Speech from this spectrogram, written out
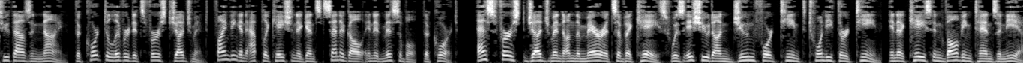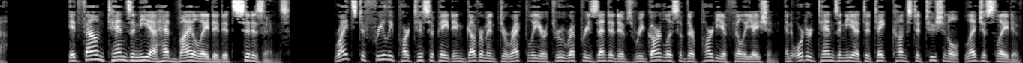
2009, the court delivered its first judgment, finding an application against Senegal inadmissible. The court's first judgment on the merits of a case was issued on June 14, 2013, in a case involving Tanzania. It found Tanzania had violated its citizens' Rights to freely participate in government directly or through representatives regardless of their party affiliation, and ordered Tanzania to take constitutional, legislative,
